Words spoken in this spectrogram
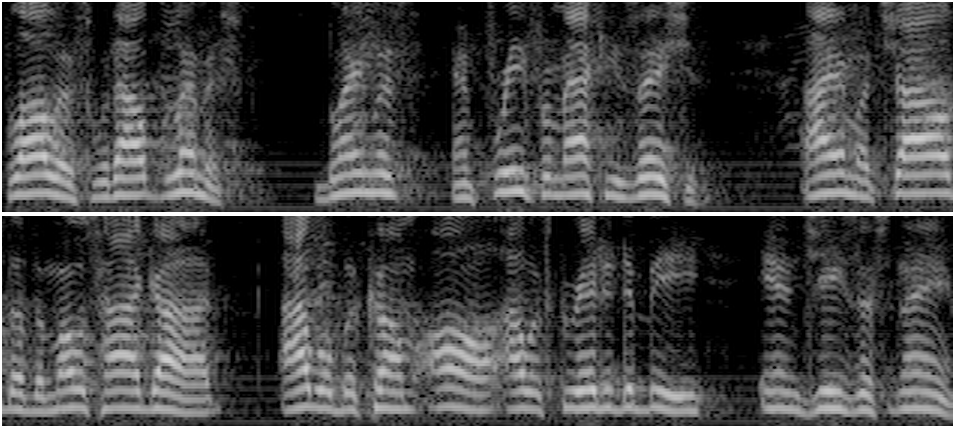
flawless, without blemish, blameless, and free from accusation. I am a child of the Most High God. I will become all I was created to be in Jesus' name.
